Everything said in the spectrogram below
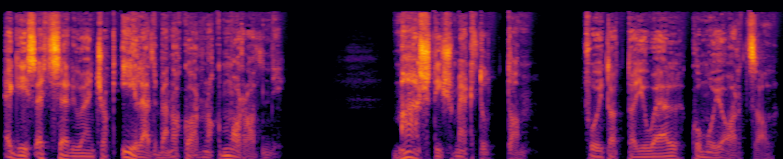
Egész egyszerűen csak életben akarnak maradni. Mást is megtudtam, folytatta Joel komoly arccal.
